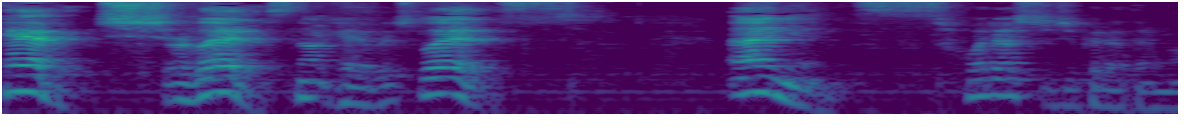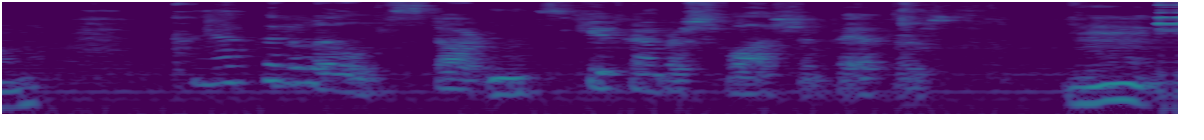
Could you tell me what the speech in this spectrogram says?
cabbage, or lettuce, not cabbage, lettuce, onions. What else did you put out there, Mama? I put a little starting cucumber, squash, and peppers. Mmm,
